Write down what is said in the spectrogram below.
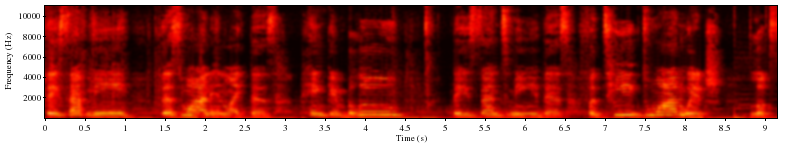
They sent me this one in like this pink and blue. They sent me this fatigued one which looks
